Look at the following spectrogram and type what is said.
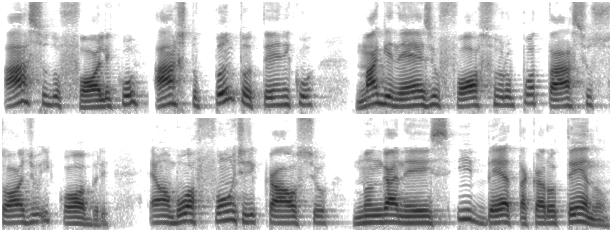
ácido fólico, ácido pantotênico, magnésio, fósforo, potássio, sódio e cobre. É uma boa fonte de cálcio, manganês e beta-caroteno,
